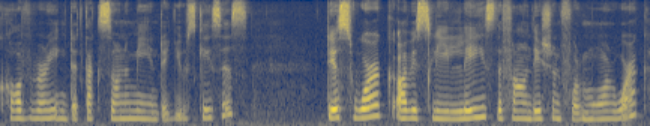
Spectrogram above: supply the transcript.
covering the taxonomy and the use cases. This work obviously lays the foundation for more work,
